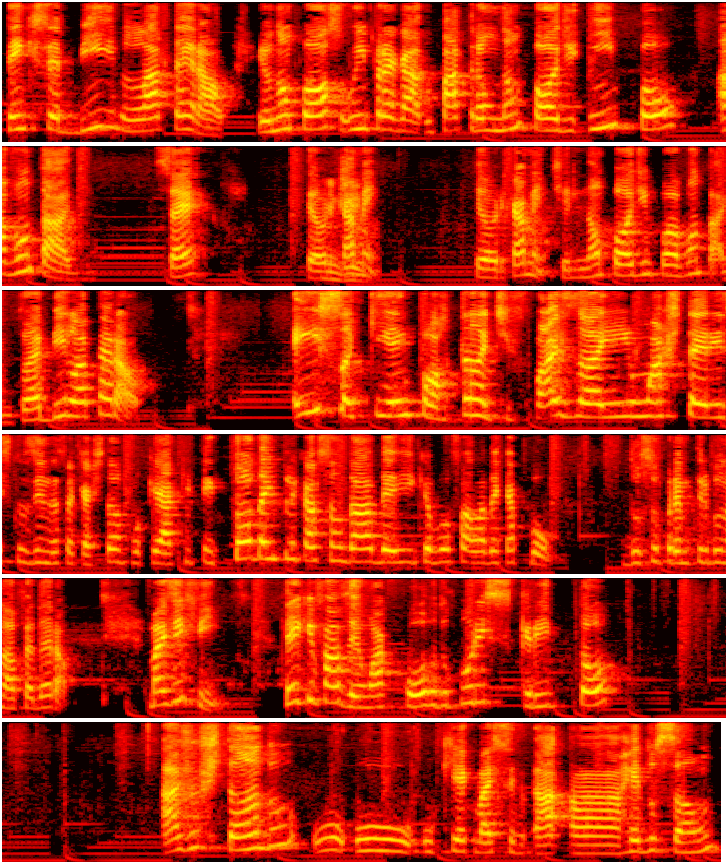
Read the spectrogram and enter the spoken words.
tem que ser bilateral. Eu não posso, o empregado, o patrão não pode impor a vontade, certo? Teoricamente. Entendi. Teoricamente, ele não pode impor a vontade. Então é bilateral. Isso aqui é importante, faz aí um asteriscozinho nessa questão, porque aqui tem toda a implicação da ADI que eu vou falar daqui a pouco, do Supremo Tribunal Federal. Mas, enfim, tem que fazer um acordo por escrito, ajustando o, o, o que é que vai ser a, a redução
